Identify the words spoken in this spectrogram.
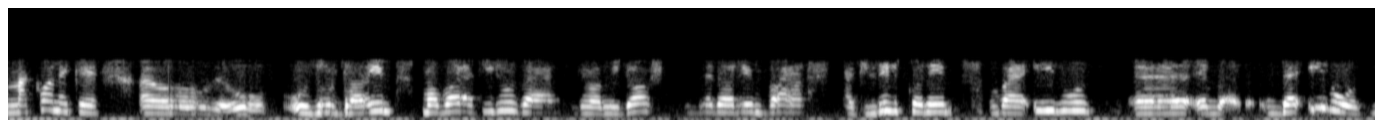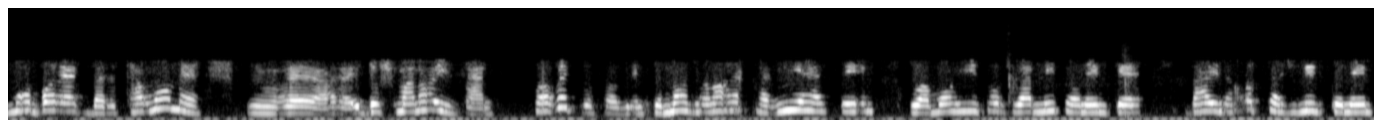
مکانی که حضور داریم ما باید این روز گرامی داشت بداریم و تجلیل کنیم و این روز در این روز ما باید بر تمام دشمنای زن ثابت بسازیم که ما زنان قوی هستیم و ما هیچ روز می‌تونیم که بین خود تجلیل کنیم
